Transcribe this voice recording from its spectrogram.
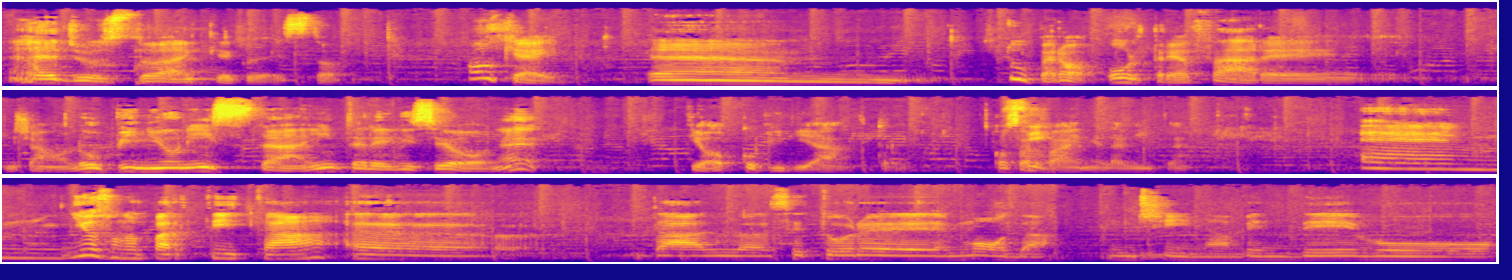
È giusto anche questo. Ok, ehm, tu però oltre a fare, diciamo, l'opinionista in televisione, ti occupi di altro. Cosa Sì. fai nella vita? Ehm, io sono partita eh, dal settore moda in Cina, vendevo,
